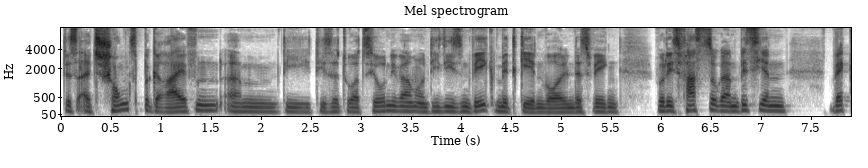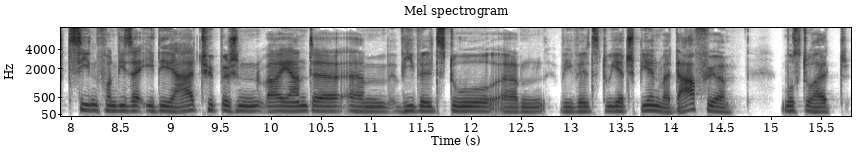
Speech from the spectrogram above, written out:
das als Chance begreifen, ähm, die, die Situation, die wir haben und die diesen Weg mitgehen wollen. Deswegen würde ich es fast sogar ein bisschen wegziehen von dieser idealtypischen Variante, ähm, wie willst du, ähm, wie willst du jetzt spielen? Weil dafür musst du halt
